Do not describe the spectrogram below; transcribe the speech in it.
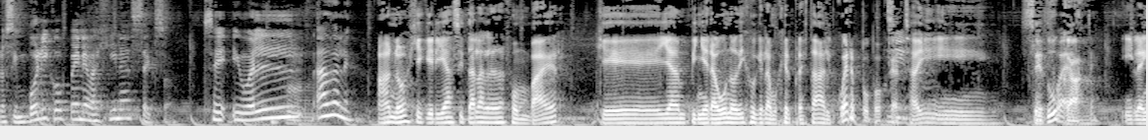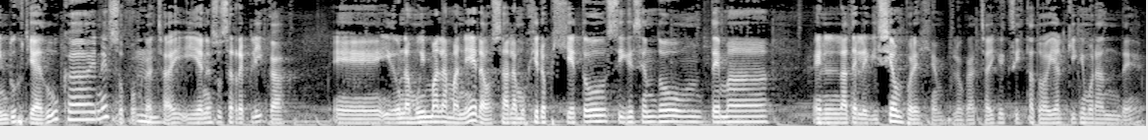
Lo simbólico, pene, vagina, sexo. Sí, igual... Ah, dale. Ah, no, es que quería citar a Lena von Baer, que ella en Piñera 1 dijo que la mujer prestaba el cuerpo, pues, ¿cachai? Y se educa. Y la industria educa en eso, pues, ¿cachai? Y en eso se replica. Eh, y de una muy mala manera. O sea, la mujer objeto sigue siendo un tema en la televisión, por ejemplo, ¿cachai? Que exista todavía el Kike Morandé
